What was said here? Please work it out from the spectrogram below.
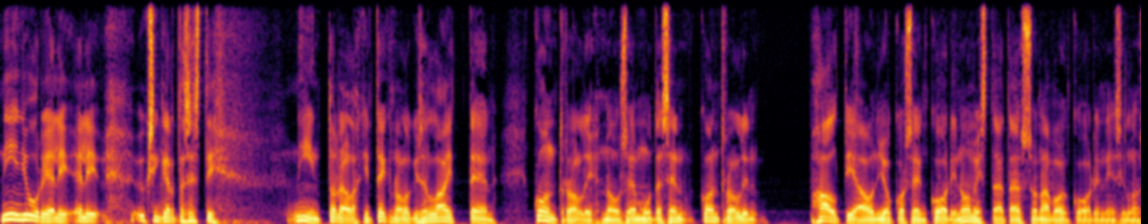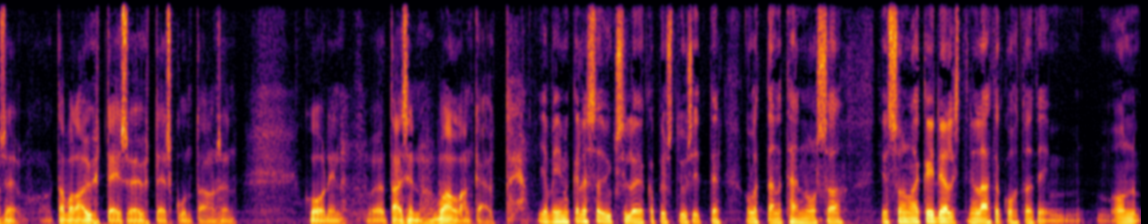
Niin juuri, eli, eli yksinkertaisesti niin todellakin teknologisen laitteen kontrolli nousee. Muuten sen kontrollin haltija on joko sen koodin omistaja tai jos se on avoin koodi, niin silloin se tavallaan yhteisö ja yhteiskunta on sen koodin tai sen vallankäyttäjä. Ja viime kädessä yksilö, joka pystyy sitten olettamaan, että hän osaa, jos on aika idealistinen lähtökohta, että on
